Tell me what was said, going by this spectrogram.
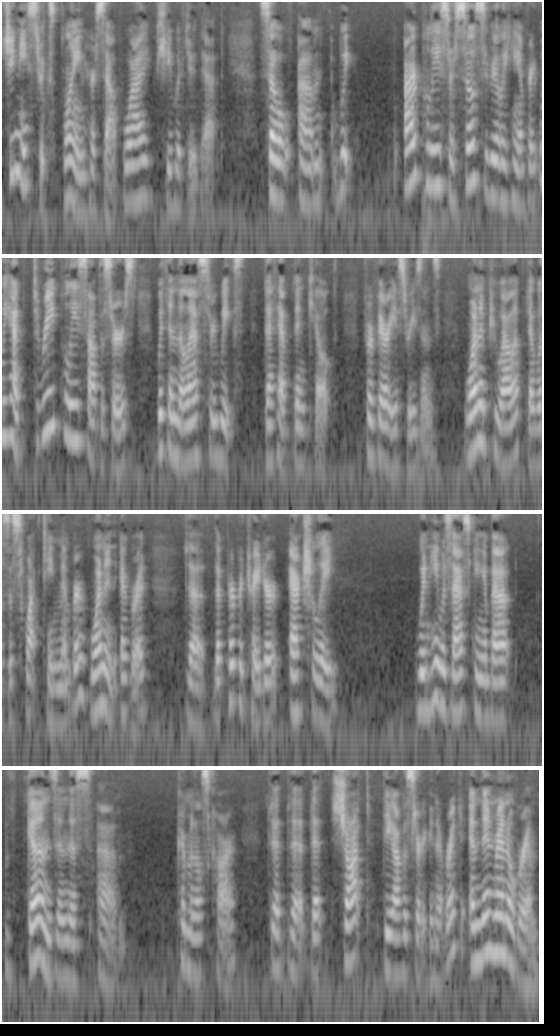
She needs to explain herself why she would do that. So um, we, our police are so severely hampered. We had three police officers within the last three weeks that have been killed for various reasons. One in Puyallup that was a SWAT team member. One in Everett. The the perpetrator actually, when he was asking about guns in this um, criminal's car, that, that, that shot the officer in Everett and then ran over him.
